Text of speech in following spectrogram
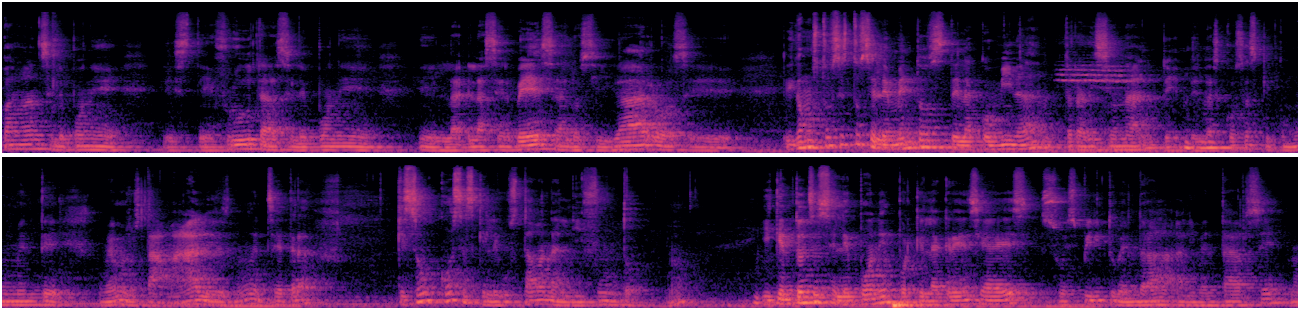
pan, se le pone este, frutas, se le pone eh, la, la, cerveza, los cigarros, eh, digamos, todos estos elementos de la comida tradicional, de, de las cosas que comúnmente comemos, los tamales, ¿no? etcétera, que son cosas que le gustaban al difunto, ¿no? Y que entonces se le ponen porque la creencia es su espíritu vendrá a alimentarse, ¿no?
